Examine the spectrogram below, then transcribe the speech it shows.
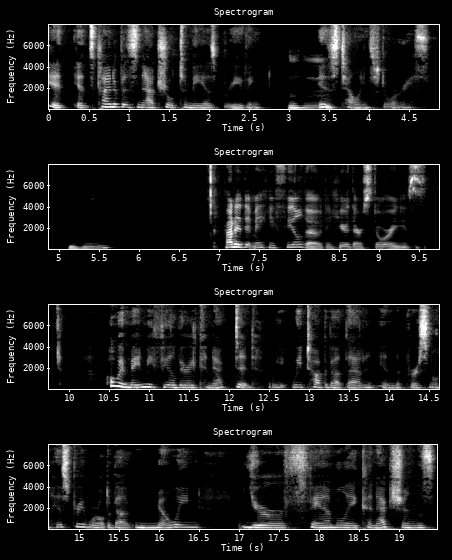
it it's kind of as natural to me as breathing mm-hmm. is telling stories mm-hmm. how did it make you feel though to hear their stories oh it made me feel very connected we we talk about that in, in the personal history world about knowing your family connections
